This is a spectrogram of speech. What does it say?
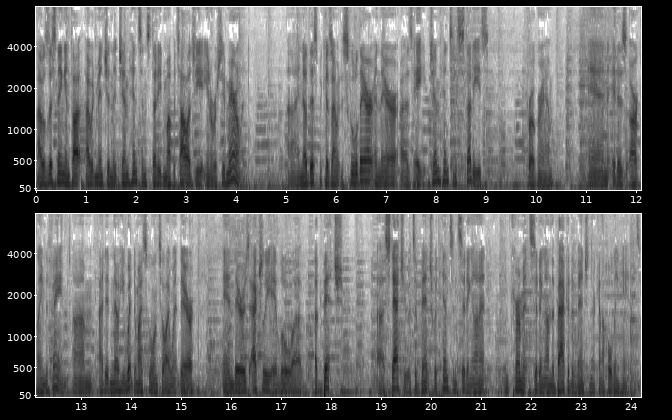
I was listening and thought I would mention that Jim Henson studied Muppetology at University of Maryland. Uh, I know this because I went to school there, and there is a Jim Henson Studies program, and it is our claim to fame. Um, I didn't know he went to my school until I went there, and there is actually a little uh, a bench uh, statue. It's a bench with Henson sitting on it and Kermit sitting on the back of the bench, and they're kind of holding hands.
